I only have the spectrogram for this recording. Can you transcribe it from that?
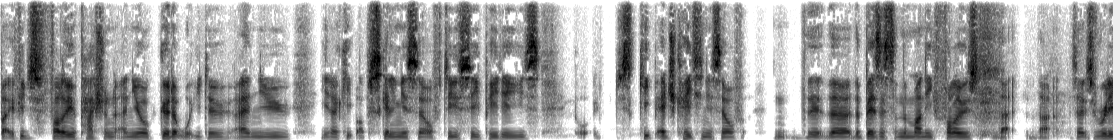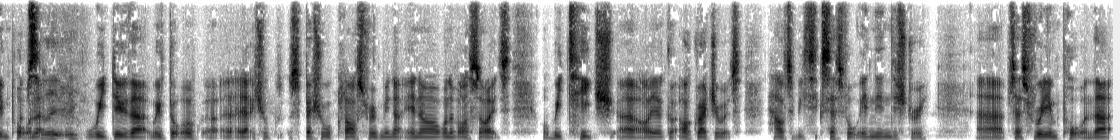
But if you just follow your passion and you're good at what you do, and you you know keep upskilling yourself, do your CPDs, just keep educating yourself, the the the business and the money follows that that. So it's really important Absolutely. that we do that. We've built a, an actual special classroom in in our one of our sites where we teach uh, our our graduates how to be successful in the industry. Uh, so it's really important that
